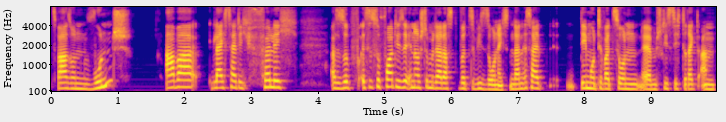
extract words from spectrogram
zwar so ein Wunsch, aber gleichzeitig völlig also so, es ist sofort diese innere Stimme da, das wird sowieso nichts. Und dann ist halt Demotivation ähm, schließt sich direkt an.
